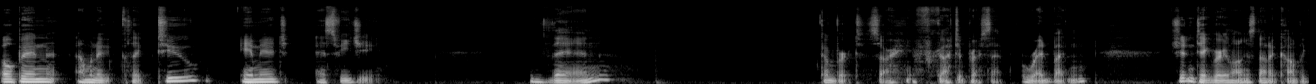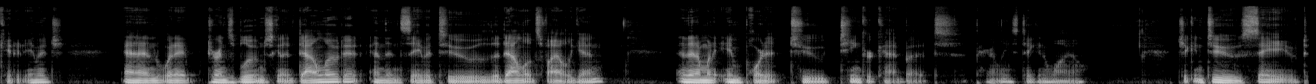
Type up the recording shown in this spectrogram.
Open, I'm to click 2, image, SVG. Then convert. Sorry, I forgot to press that red button. Shouldn't take very long. It's not a complicated image. And when it turns blue, I'm just going to download it and then save it to the downloads file again. And then I'm going to import it to Tinkercad, but apparently it's taking a while. Chicken 2 saved.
